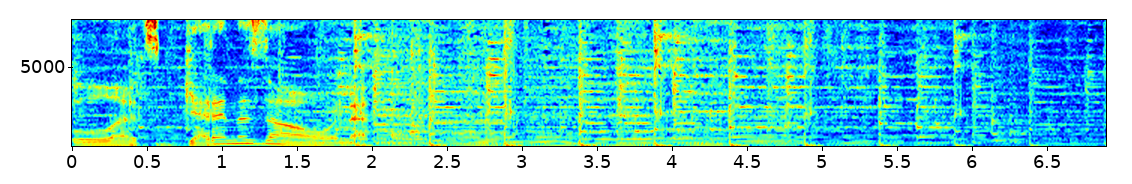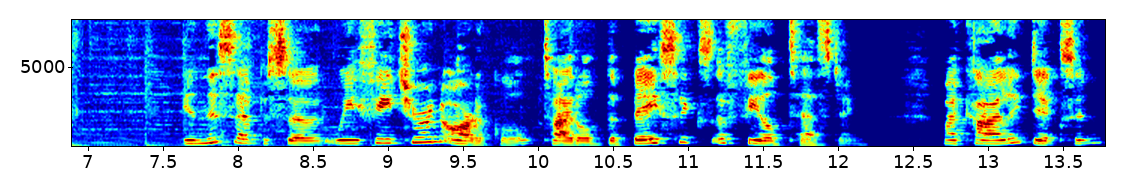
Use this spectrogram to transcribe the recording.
let's get in the zone. In this episode, we feature an article titled The Basics of Field Testing by Kyley Dickson,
